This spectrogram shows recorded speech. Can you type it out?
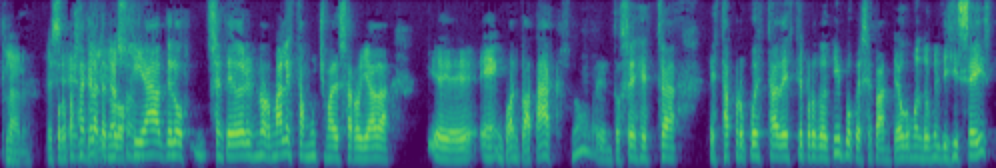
Claro. Lo que pasa es que la tecnología de los centelladores normales está mucho más desarrollada eh, en cuanto a tags. ¿no? Entonces, esta, esta propuesta de este prototipo que se planteó como en 2016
